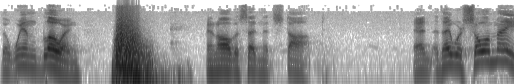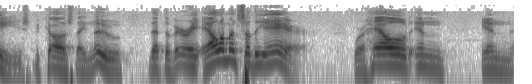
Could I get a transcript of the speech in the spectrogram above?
the wind blowing, and all of a sudden it stopped. And they were so amazed because they knew that the very elements of the air were held in in,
